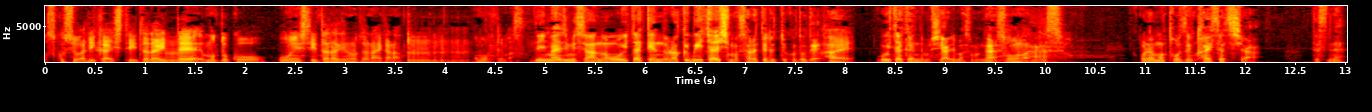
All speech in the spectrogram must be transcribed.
少しは理解していただいて、うん、もっとこう応援していただけるのではないかなと思ってます、で今泉さんあの、大分県のラグビー大使もされてるということで、はい、大分県でも試合ありますもんね。そうなんですよ、はい、これも当然、解説者ですね。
